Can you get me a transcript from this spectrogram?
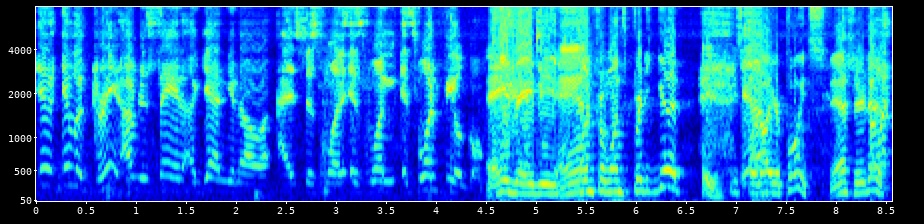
it, it looked great. I'm just saying again. You know, it's just one. It's one. It's one field goal. Hey, baby, And- one for one's pretty good. Hey, you scored Yeah. all your points. Yeah, sure did. Like,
